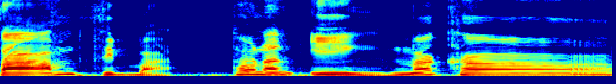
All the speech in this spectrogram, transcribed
สามสิบบาท เท่านั้นเองนะครับ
